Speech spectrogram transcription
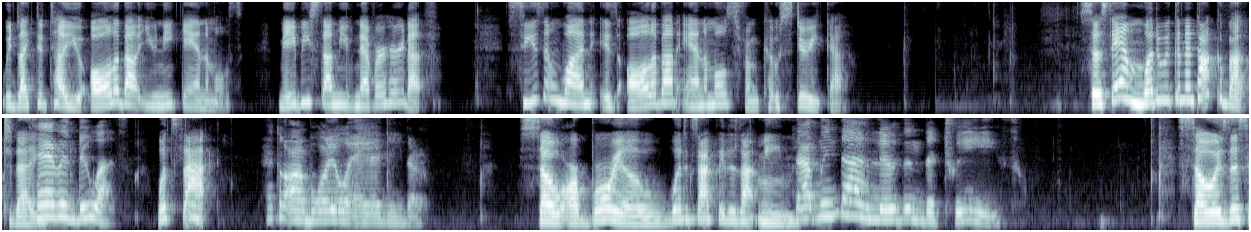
we'd like to tell you all about unique animals, maybe some you've never heard of. Season 1 is all about animals from Costa Rica. So, Sam, what are we going to talk about today? Tamanduas. What's that? That's an arboreal anteater. So, arboreal, what exactly does that mean? That means that it lives in the trees. So, is this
